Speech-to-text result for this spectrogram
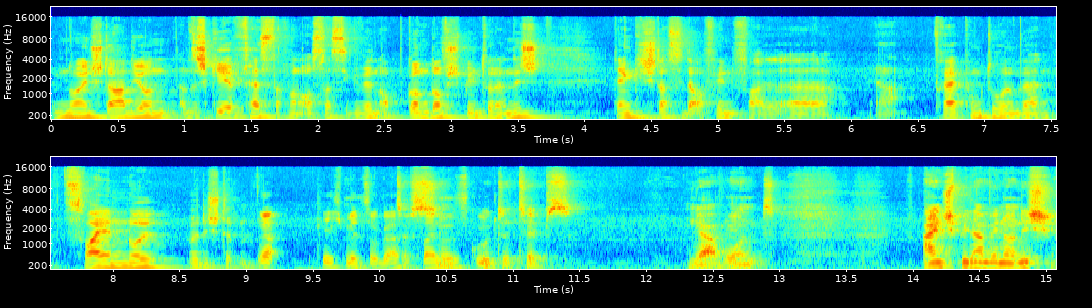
im neuen Stadion. Also ich gehe fest davon aus, dass sie gewinnen, ob Gondorf spielt oder nicht denke ich, dass sie da auf jeden Fall äh, ja, drei Punkte holen werden. 2-0 würde ich tippen. Ja, gehe ich mit sogar. Das sind ist gut. gute Tipps. Ja, ja, und ein Spiel haben wir noch nicht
